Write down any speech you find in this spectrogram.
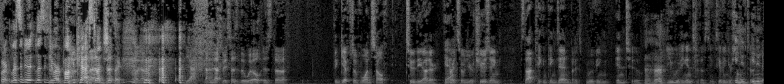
so- listen to listen to our podcast that- on Schindler. oh, yeah. yeah, I mean, that's what he says. The will is the the gift of oneself to the other. Yeah. Right. So you're choosing. It's not taking things in, but it's moving into you moving into those things, giving yourself Uh-huh. in, to. an, in an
